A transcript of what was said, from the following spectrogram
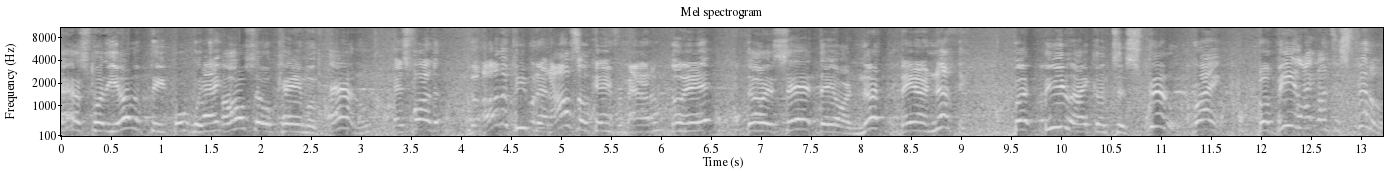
As for the other people, which Right. also came of Adam, As far as the, the other people that also came from Adam, go ahead. Though it said they are nothing, They are nothing. but be like unto spittle. Right. But be like unto spittle.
